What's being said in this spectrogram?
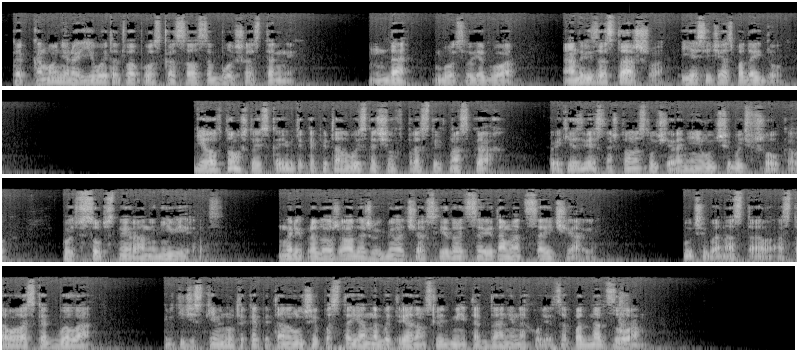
Как канонера, его этот вопрос касался больше остальных. «Да», — бросил Ягуар. «Анриза старшего, я сейчас подойду». Дело в том, что из каюты капитан выскочил в простых носках. Ведь известно, что на случай ранения лучше быть в шелковых, хоть в собственные раны не верилось. Мэри продолжала даже в мелочах следовать советам отца и Чарли. Лучше бы она стала, оставалась как была. В критические минуты капитану лучше постоянно быть рядом с людьми, тогда они находятся под надзором.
